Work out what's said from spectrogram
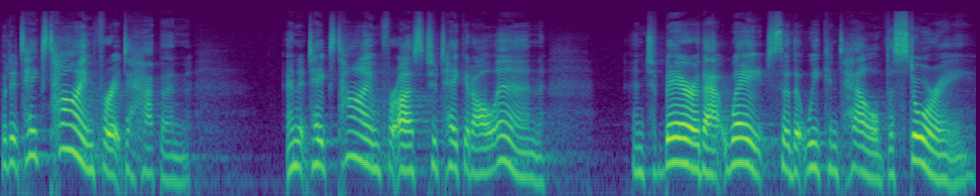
But it takes time for it to happen. And it takes time for us to take it all in and to bear that weight so that we can tell the story.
